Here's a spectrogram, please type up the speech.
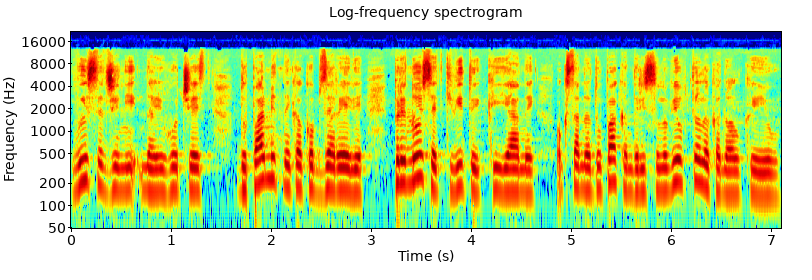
висаджені на його честь. До пам'ятника Кобзареві приносять квіти кияни. Оксана Дупак, Андрій Соловйов, телеканал Київ.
